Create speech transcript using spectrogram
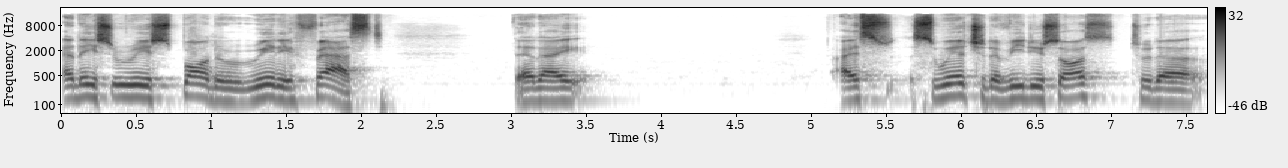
And it respond really fast. Then I I switch the video source to the,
